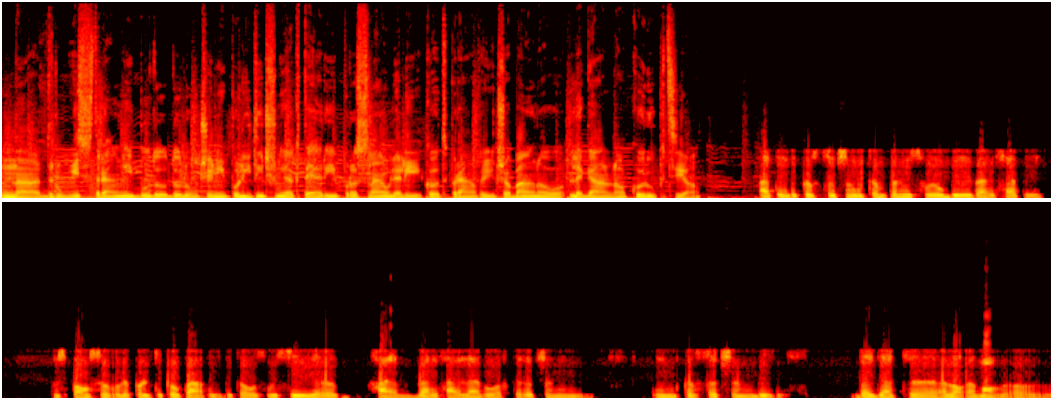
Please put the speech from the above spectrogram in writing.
Na drugi strani bodo določeni politični akteri proslavljali, kot pravi Čobanov, legalno korupcijo. I think the construction companies will be very happy to sponsor the political parties because we see a high, very high level of corruption in, in construction business. They get uh, a lot, a more, uh,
